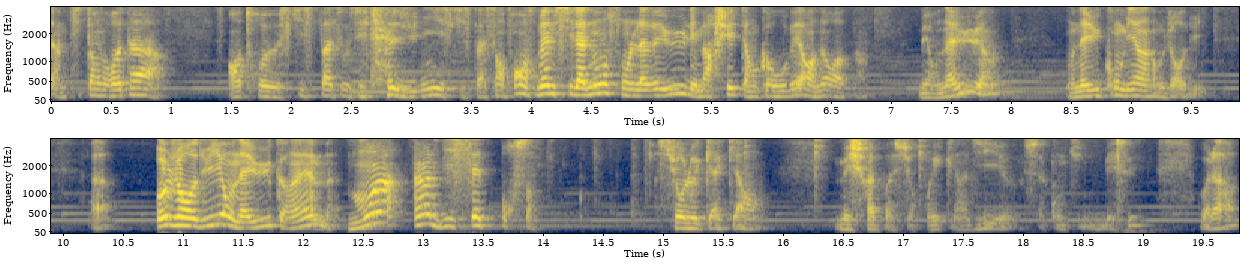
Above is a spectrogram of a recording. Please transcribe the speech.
un petit temps de retard entre ce qui se passe aux États-Unis et ce qui se passe en France. Même si l'annonce, on l'avait eu, les marchés étaient encore ouverts en Europe. Mais on a eu, hein. On a eu combien aujourd'hui? Aujourd'hui, on a eu quand même moins 1,17% sur le CAC 40. Mais je ne serais pas surpris que lundi, euh, ça continue de baisser. Voilà.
